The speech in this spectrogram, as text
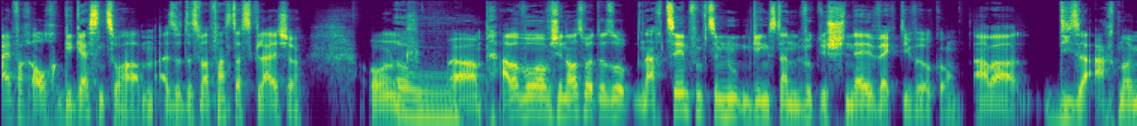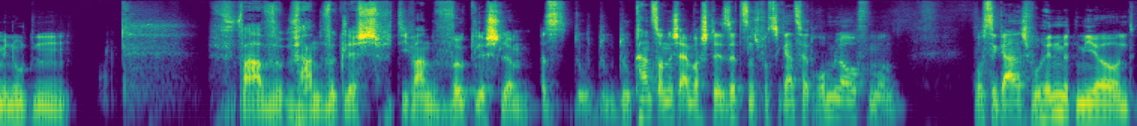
einfach auch gegessen zu haben. Also das war fast das Gleiche. Und oh. ja, aber worauf ich hinaus wollte, so nach 10, 15 Minuten ging es dann wirklich schnell weg, die Wirkung. Aber diese 8, 9 Minuten war, waren wirklich, die waren wirklich schlimm. Also, du, du, du kannst doch nicht einfach still sitzen. Ich musste die ganze Zeit rumlaufen und wusste gar nicht wohin mit mir und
